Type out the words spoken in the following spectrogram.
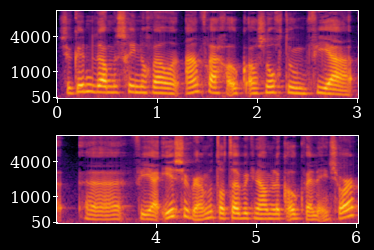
Ze kunnen dan misschien nog wel een aanvraag ook alsnog doen via, uh, via Instagram. Want dat heb ik namelijk ook wel eens hoor.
